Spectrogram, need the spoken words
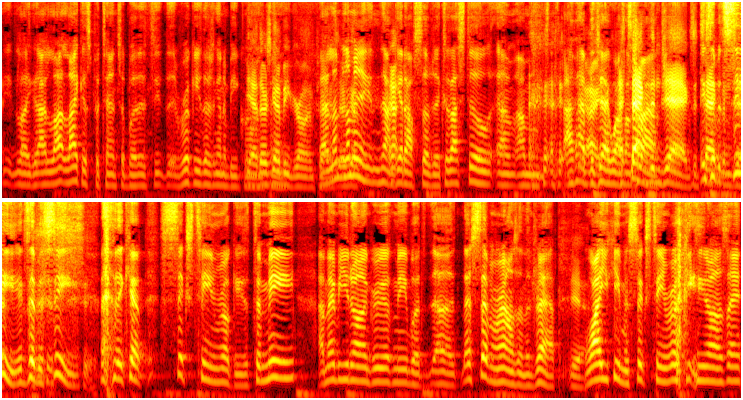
Like I like his potential, but it's, the rookie there's gonna be growing. yeah, there's going to be growing pains. let, let me not get off subject because I still um, I'm I have the right, Jaguars on attack trial. them Jags. Attack Exhibit them C, Jags. Exhibit C. they kept 16 rookies. To me, uh, maybe you don't agree with me, but uh, there's seven rounds in the draft. Yeah. Why are you keeping 16 rookies? You know what I'm saying?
